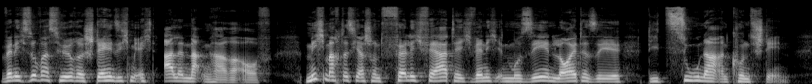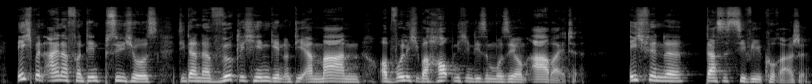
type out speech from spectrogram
Wenn ich sowas höre, stellen sich mir echt alle Nackenhaare auf. Mich macht es ja schon völlig fertig, wenn ich in Museen Leute sehe, die zu nah an Kunst stehen. Ich bin einer von den Psychos, die dann da wirklich hingehen und die ermahnen, obwohl ich überhaupt nicht in diesem Museum arbeite. Ich finde, das ist Zivilcourage.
